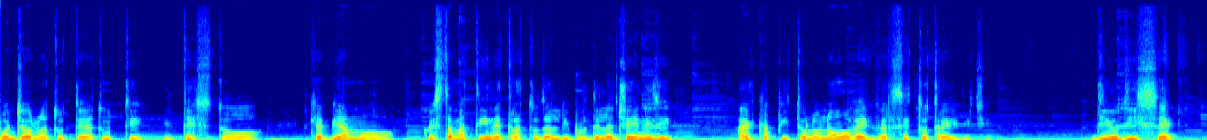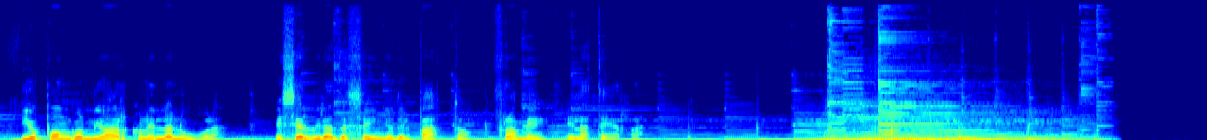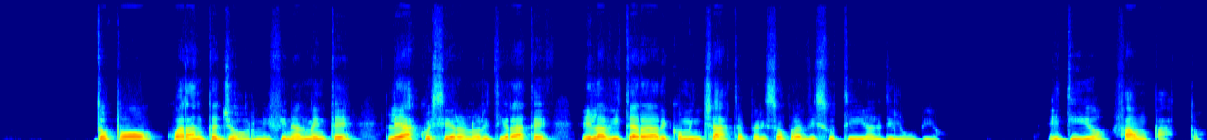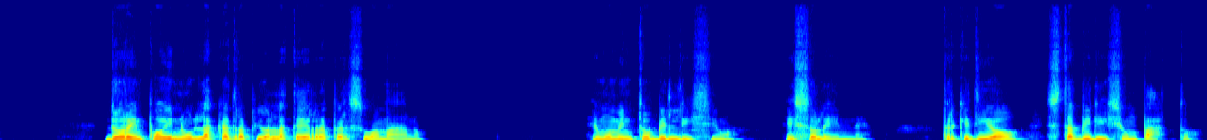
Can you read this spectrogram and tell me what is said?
Buongiorno a tutte e a tutti, il testo che abbiamo questa mattina è tratto dal libro della Genesi, al capitolo 9, il versetto 13. Dio disse, io pongo il mio arco nella nuvola e servirà da segno del patto fra me e la terra. Dopo 40 giorni finalmente le acque si erano ritirate e la vita era ricominciata per i sopravvissuti al diluvio. E Dio fa un patto. D'ora in poi nulla accadrà più alla terra per sua mano. È un momento bellissimo e solenne, perché Dio stabilisce un patto.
